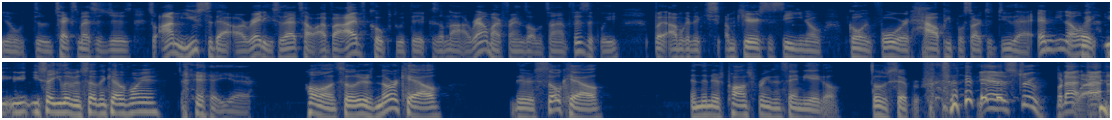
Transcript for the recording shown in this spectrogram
you know, through text messages. So I'm used to that already. So that's how I've, I've coped with it because I'm not around my friends all the time physically. But I'm gonna I'm curious to see you know going forward how people start to do that. And you know, Wait, you, you- you say you live in Southern California? yeah. Hold on. So there's NorCal, there's SoCal, and then there's Palm Springs and San Diego. Those are separate. yeah, it's true. But I, I Wow.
